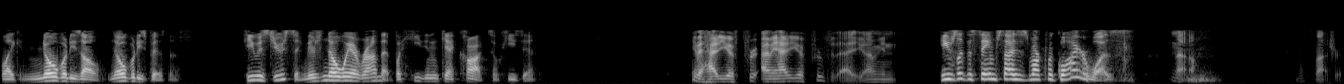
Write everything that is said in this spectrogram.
like nobody's all nobody's business. He was juicing. There's no way around that, but he didn't get caught, so he's in. yeah. But how do you have? Proof? I mean, how do you have proof of that? I mean, He was like the same size as Mark McGwire was. no, that's not true.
